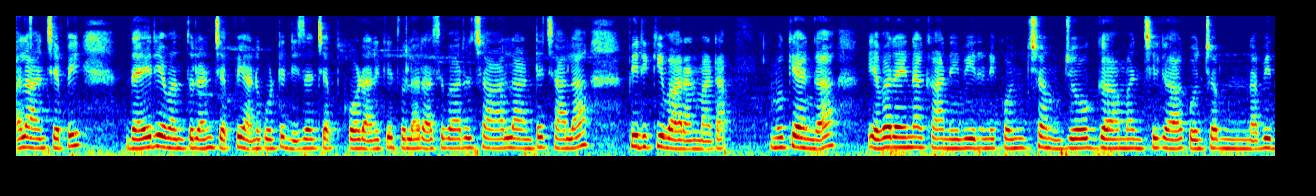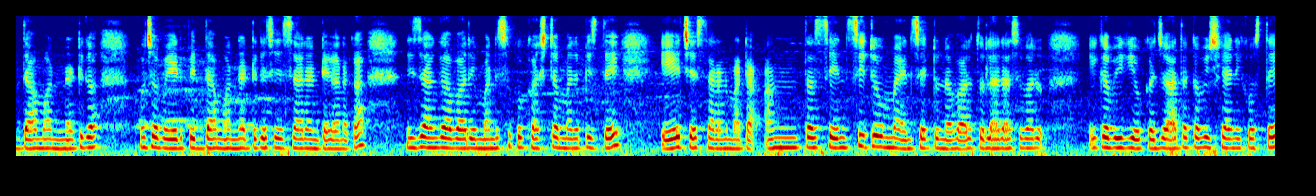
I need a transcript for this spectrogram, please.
అలా అని చెప్పి ధైర్యవంతులని చెప్పి అనుకుంటే నిజం చెప్పుకోవడానికి తులారాశి వారు చాలా అంటే చాలా పిరికివారనమాట ముఖ్యంగా ఎవరైనా కానీ వీరిని కొంచెం జోక్గా మంచిగా కొంచెం నవ్విద్దాం అన్నట్టుగా కొంచెం ఏడిపిద్దాం అన్నట్టుగా చేశారంటే కనుక నిజంగా వారి మనసుకు కష్టం అనిపిస్తే ఏ చేస్తారనమాట అంత సెన్సిటివ్ మైండ్ సెట్ ఉన్నవారు తులారాశి వారు. ఇక వీరి యొక్క జాతక విషయానికి వస్తే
